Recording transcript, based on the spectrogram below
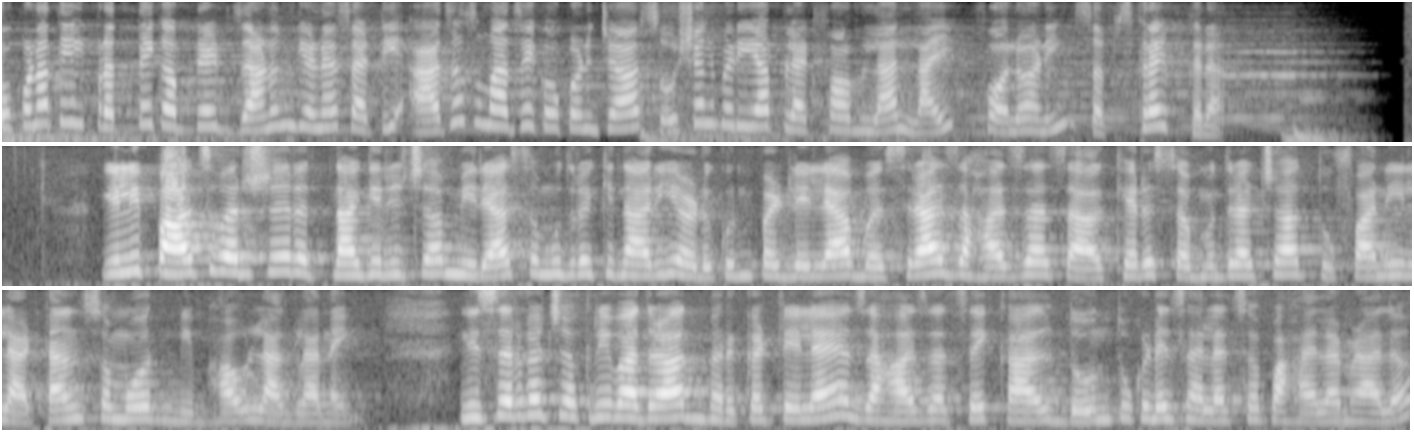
कोकणातील प्रत्येक अपडेट जाणून घेण्यासाठी आजच माझे कोकणच्या सोशल मीडिया प्लॅटफॉर्मला लाईक फॉलो आणि सबस्क्राईब करा. गेली पाच वर्षे रत्नागिरीच्या मिऱ्या समुद्रकिनारी अडकून पडलेल्या बसरा जहाजाचा अखेर समुद्राच्या तुफानी लाटांसमोर निभाव लागला नाही. निसर्ग चक्रीवादळात भरकटलेल्या या जहाजाचे काल दोन तुकडे झाल्याचं पाहायला मिळालं.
